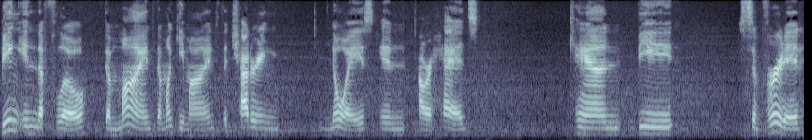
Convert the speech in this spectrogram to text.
being in the flow, the mind, the monkey mind, the chattering noise in our heads can be subverted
